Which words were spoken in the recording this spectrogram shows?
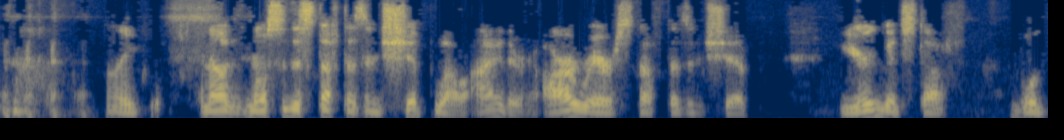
like, you know, most of this stuff doesn't ship well either. Our rare stuff doesn't ship. Your good stuff will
